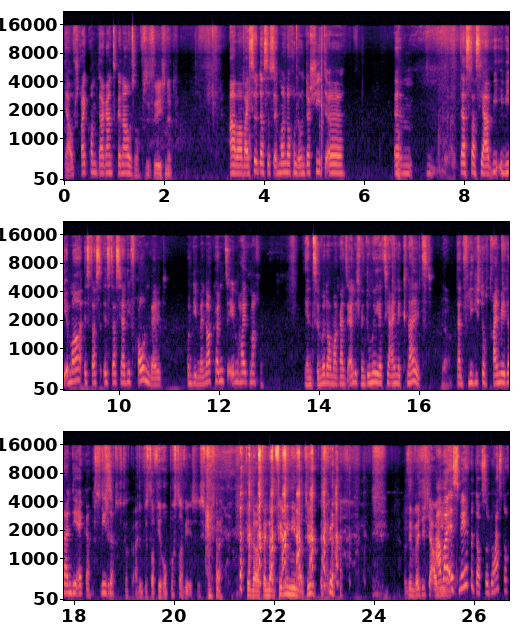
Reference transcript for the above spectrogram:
Der Aufschrei kommt da ganz genauso. Das sehe ich nicht. Aber weißt du, das ist immer noch ein Unterschied, äh, ähm, dass das ja, wie, wie immer, ist das, ist das ja die Frauenwelt. Und die Männer können es eben halt machen. Jens, sind wir doch mal ganz ehrlich, wenn du mir jetzt hier eine knallst, Ja. dann fliege ich doch drei Meter in die Ecke. So, Du bist doch viel robuster wie ich. Ich bin, da, ich bin, doch, bin ein femininer Typ. Also ja auch aber es wäre doch so, du hast doch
